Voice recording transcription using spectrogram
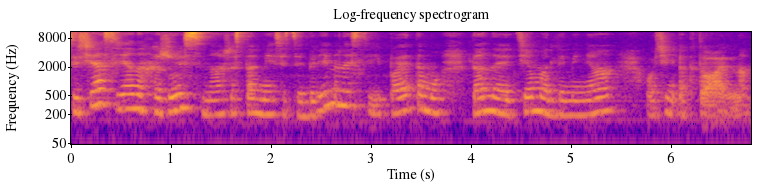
Сейчас я нахожусь на шестом месяце беременности, и поэтому данная тема для меня очень актуальна.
